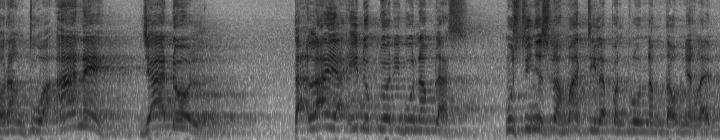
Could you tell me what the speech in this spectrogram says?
orang tua aneh jadul. Tak layak hidup 2016 mestinya sudah mati 86 tahun yang lalu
